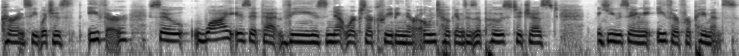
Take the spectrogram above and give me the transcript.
currency, which is Ether. So why is it that these networks are creating their own tokens as opposed to just using Ether for payments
